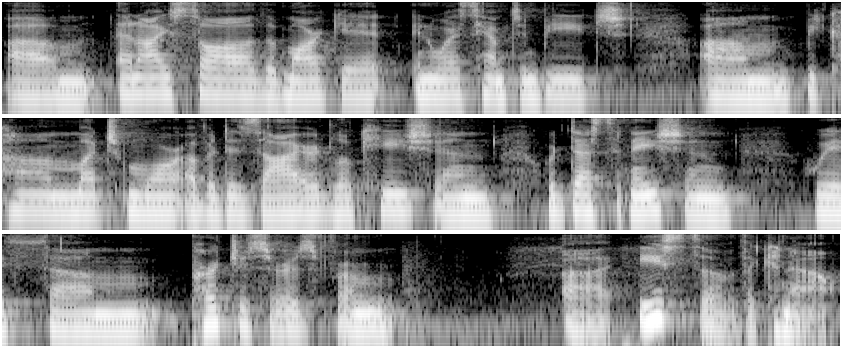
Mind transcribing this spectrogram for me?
Um, and I saw the market in West Hampton Beach um, become much more of a desired location or destination with um, purchasers from uh, east of the canal.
